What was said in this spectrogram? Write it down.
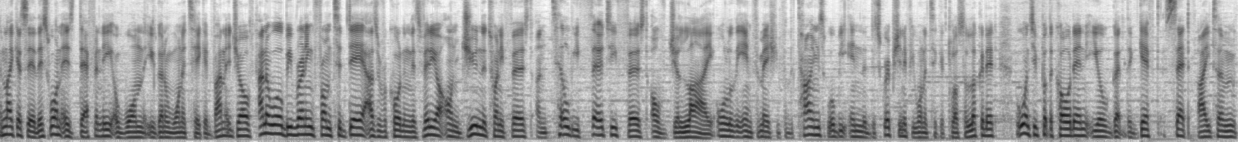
And like I say, this one is definitely a one that you're going to want to take advantage of. And it will be running from today as of recording this video on June the 21st until the 31st of July. All of the information for the times will be in the description if you want to take a closer look at it. But once you've put the code in, you'll get the gift set item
